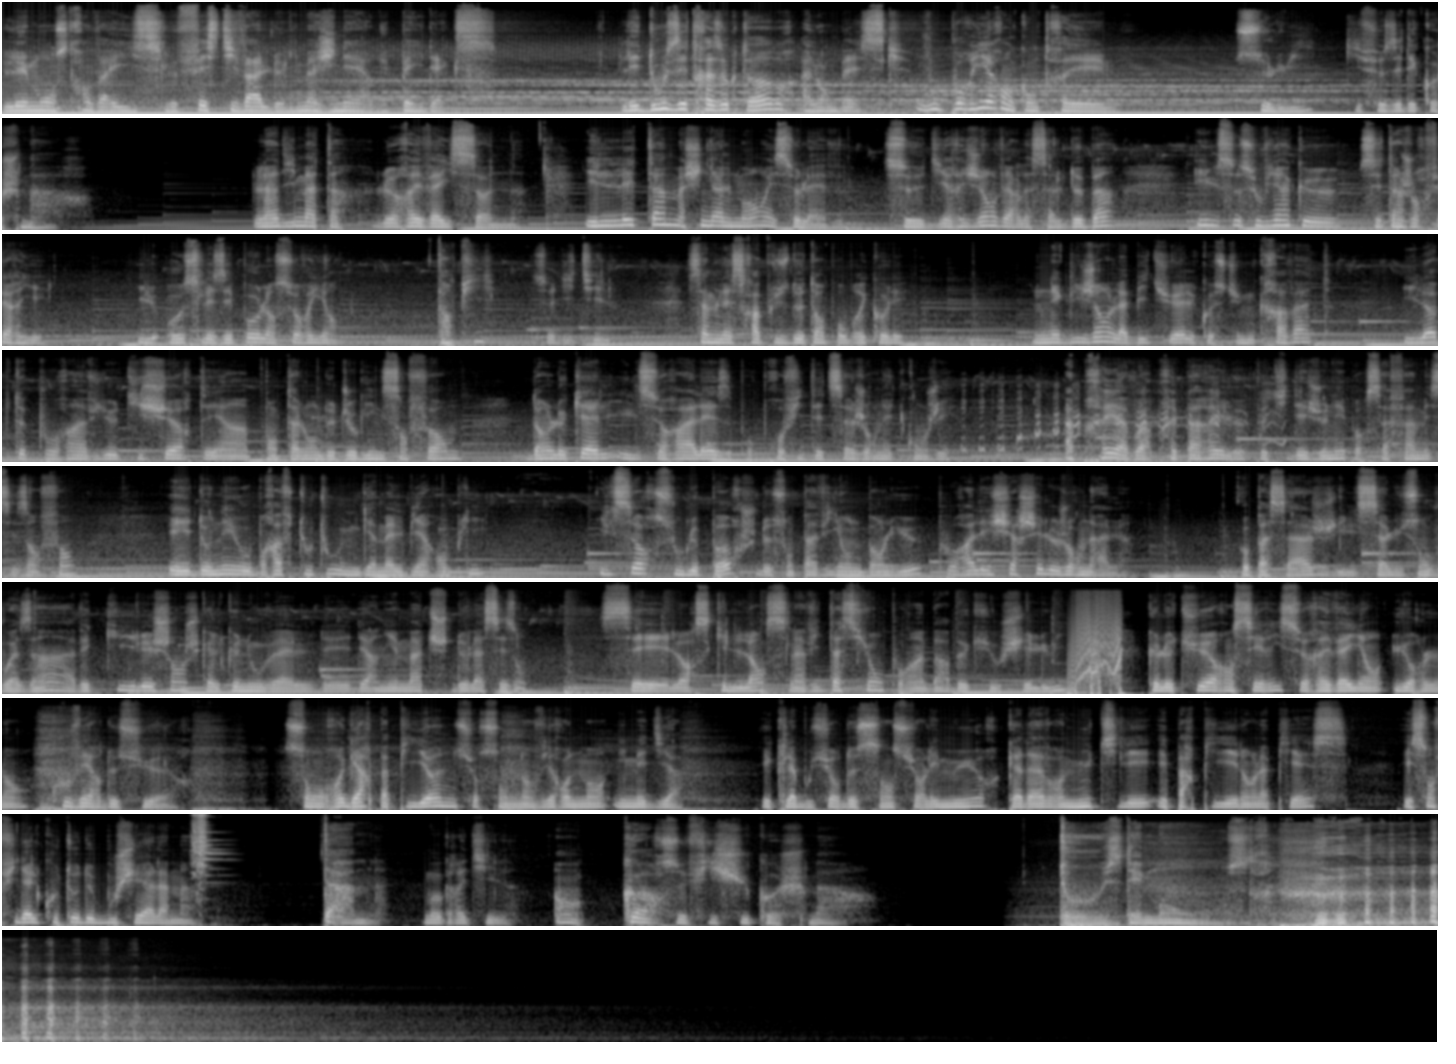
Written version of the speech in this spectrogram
Les monstres envahissent le festival de l'imaginaire du Pays d'Aix. Les 12 et 13 octobre, à Lambesque, vous pourriez rencontrer celui qui faisait des cauchemars. Lundi matin, le réveil sonne. Il l'éteint machinalement et se lève. Se dirigeant vers la salle de bain, il se souvient que c'est un jour férié. Il hausse les épaules en souriant. Tant pis, se dit-il, ça me laissera plus de temps pour bricoler. Négligeant l'habituel costume cravate, il opte pour un vieux t-shirt et un pantalon de jogging sans forme, dans lequel il sera à l'aise pour profiter de sa journée de congé. Après avoir préparé le petit déjeuner pour sa femme et ses enfants, et donné au brave toutou une gamelle bien remplie, il sort sous le porche de son pavillon de banlieue pour aller chercher le journal. Au passage, il salue son voisin avec qui il échange quelques nouvelles des derniers matchs de la saison. C'est lorsqu'il lance l'invitation pour un barbecue chez lui que le tueur en série se réveille en hurlant, couvert de sueur. Son regard papillonne sur son environnement immédiat. Éclaboussure de sang sur les murs, cadavres mutilés éparpillés dans la pièce, et son fidèle couteau de boucher à la main. Dame, maugrait-il, encore ce fichu cauchemar. Tous des monstres.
